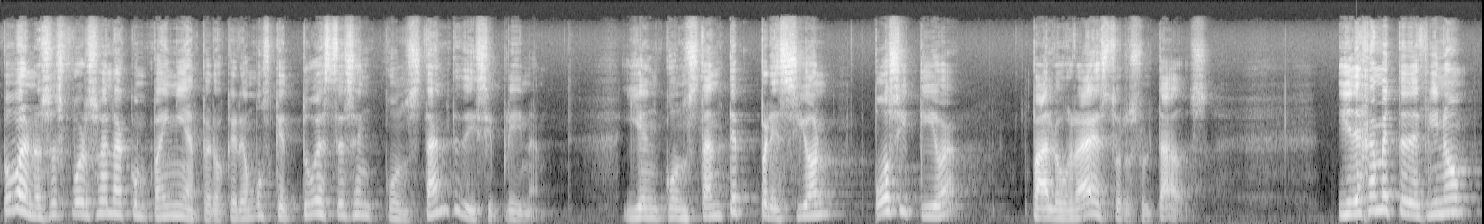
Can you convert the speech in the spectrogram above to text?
pues bueno, es esfuerzo de la compañía, pero queremos que tú estés en constante disciplina y en constante presión positiva para lograr estos resultados. Y déjame te defino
